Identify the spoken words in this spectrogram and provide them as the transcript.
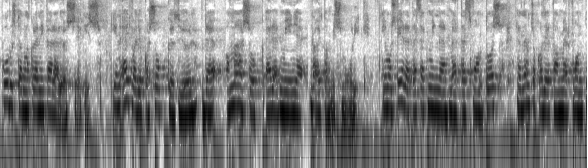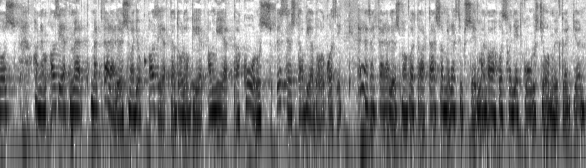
Kórustagnak lenni felelősség is. Én egy vagyok a sok közül, de a mások eredménye rajtam is múlik. Én most félreteszek mindent, mert ez fontos. Ez nem csak azért van, mert fontos, hanem azért, mert, mert felelős vagyok azért a dologért, amiért a kórus összes tagja dolgozik. Ez egy felelős magatartás, amire szükség van ahhoz, hogy egy kórus jól működjön.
